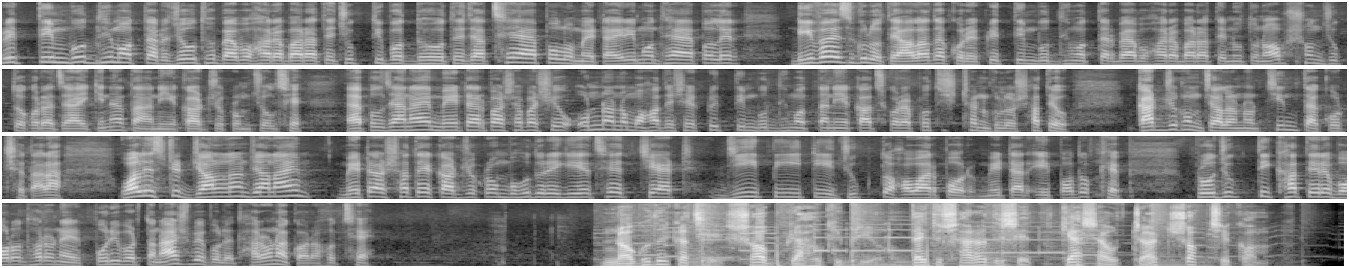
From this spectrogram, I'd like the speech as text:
কৃত্রিম বুদ্ধিমত্তার যৌথ ব্যবহার বাড়াতে চুক্তিবদ্ধ হতে যাচ্ছে অ্যাপল ও মেটা এরই মধ্যে অ্যাপলের ডিভাইসগুলোতে আলাদা করে কৃত্রিম বুদ্ধিমত্তার ব্যবহার বাড়াতে নতুন অপশন যুক্ত করা যায় কিনা তা নিয়ে কার্যক্রম চলছে। অ্যাপল জানায় মেটার পাশাপাশি অন্যান্য মহাদেশের কৃত্রিম বুদ্ধিমত্তা নিয়ে কাজ করার প্রতিষ্ঠানগুলোর সাথেও কার্যক্রম চালানোর চিন্তা করছে তারা। ওয়াল স্ট্রিট জার্নাল জানায় মেটার সাথে কার্যক্রম বহুদূরে গিয়েছে চ্যাট জিপিটি যুক্ত হওয়ার পর মেটার এই পদক্ষেপ প্রযুক্তি খাতের বড় ধরনের পরিবর্তন আসবে বলে ধারণা করা হচ্ছে। নগদের কাছে সব গ্রাহকই প্রিয়। তাই তো সারা দেশে ক্যাশ আউট চার্জ সবচেয়ে কম।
